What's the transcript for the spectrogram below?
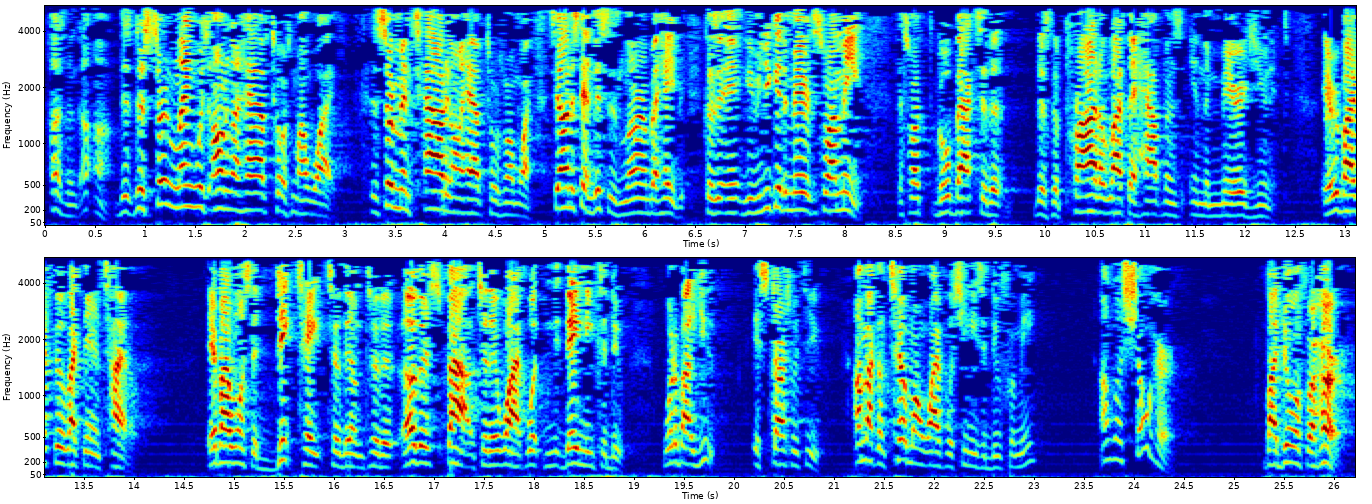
Husband, uh-uh. There's, there's certain language I'm going to have towards my wife. There's a certain mentality I'm to have towards my wife. See, I understand this is learned behavior. Because when you get married, that's what I mean. That's why go back to the, there's the pride of life that happens in the marriage unit. Everybody feels like they're entitled. Everybody wants to dictate to them, to the other spouse, to their wife, what they need to do. What about you? It starts with you. I'm not going to tell my wife what she needs to do for me. I'm going to show her by doing for her.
